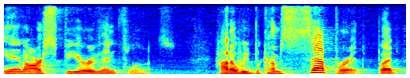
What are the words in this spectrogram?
in our sphere of influence? How do we become separate, but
